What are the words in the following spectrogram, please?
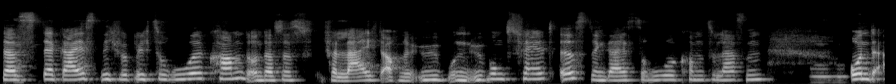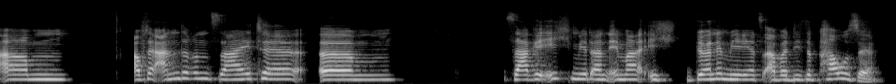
dass der Geist nicht wirklich zur Ruhe kommt und dass es vielleicht auch eine Üb ein Übungsfeld ist, den Geist zur Ruhe kommen zu lassen. Mhm. Und ähm, auf der anderen Seite ähm, sage ich mir dann immer, ich gönne mir jetzt aber diese Pause.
